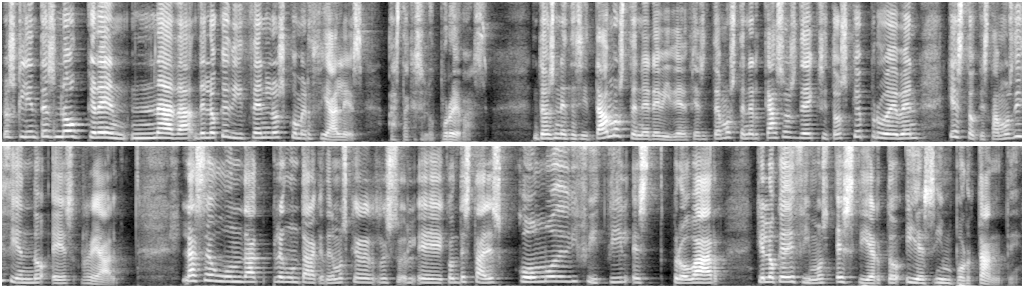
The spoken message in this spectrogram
Los clientes no creen nada de lo que dicen los comerciales hasta que se lo pruebas. Entonces necesitamos tener evidencias, necesitamos tener casos de éxitos que prueben que esto que estamos diciendo es real. La segunda pregunta a la que tenemos que eh, contestar es cómo de difícil es probar que lo que decimos es cierto y es importante.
